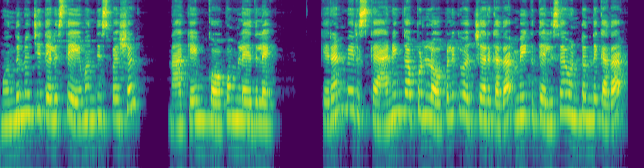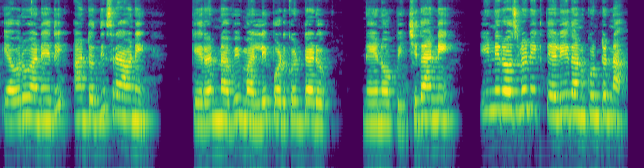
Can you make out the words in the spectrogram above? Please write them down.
ముందు నుంచి తెలిస్తే ఏముంది స్పెషల్? నాకేం కోపం లేదులే. కిరణ్ మీరు స్కానింగ్ అప్పుడు లోపలికి వచ్చారు కదా మీకు తెలిసే ఉంటుంది కదా ఎవరు అనేది? అంటుంది శ్రావణి. కిరణ్ నవ్వి మళ్ళీ పడుకుంటాడు. నేను పిచ్చిదాన్ని. ఇన్ని రోజులు నీకు తెలియదు అనుకుంటున్నా.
